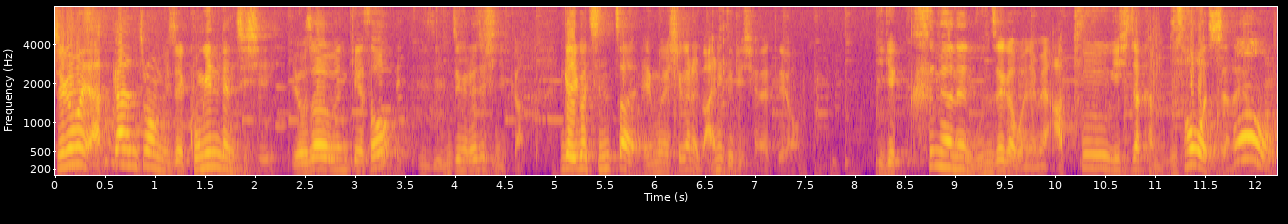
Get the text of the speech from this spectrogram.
지금은 약간 좀 이제 공인된 지식 여자분께서 이제 인증을 해주시니까 그러니까 이건 진짜 애무의 시간을 많이 들이셔야 돼요. 이게 크면은 문제가 뭐냐면 아프기 시작하면 무서워지잖아요. 어.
